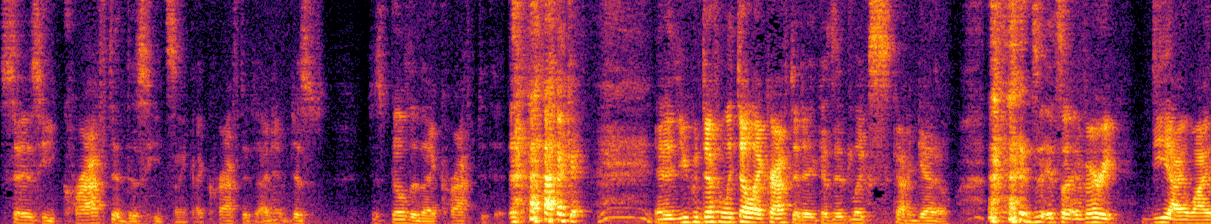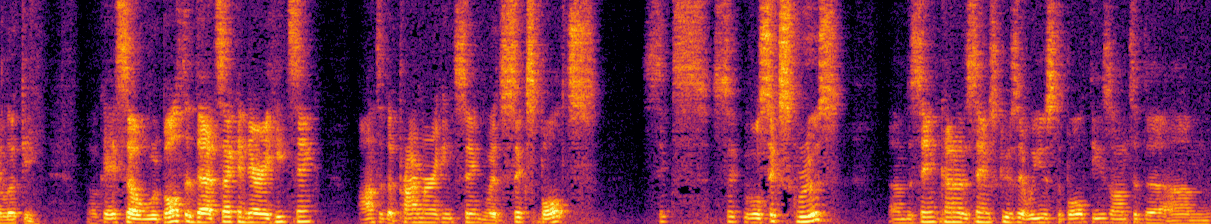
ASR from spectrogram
says he crafted this heatsink. I crafted it. I didn't just just build it. I crafted it. okay. And it, you can definitely tell I crafted it because it looks kind of ghetto. it's, it's a very DIY looking. Okay, so we bolted that secondary heatsink onto the primary heatsink with six bolts, six, six well six screws, um, the same kind of the same screws that we used to bolt these onto the, um,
